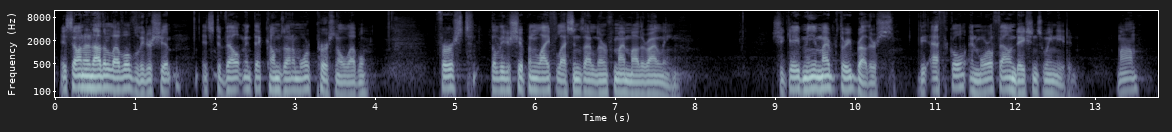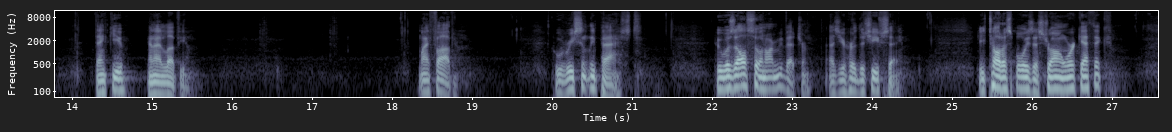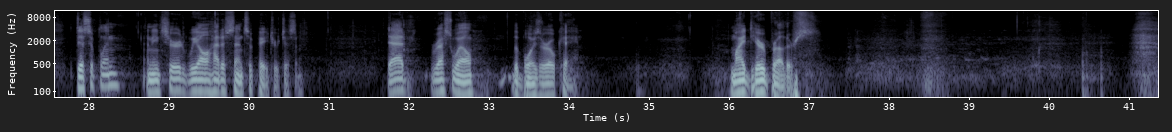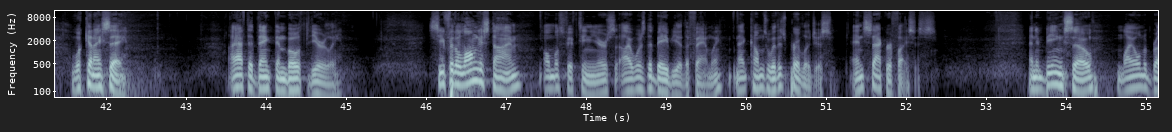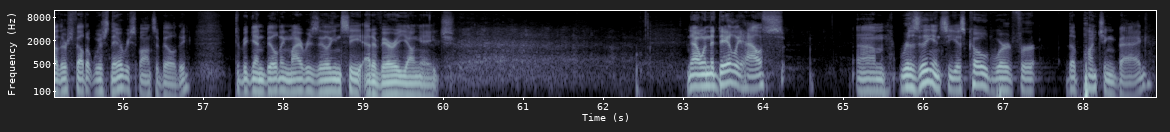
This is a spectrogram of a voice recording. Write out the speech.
It's on another level of leadership. It's development that comes on a more personal level. First, the leadership and life lessons I learned from my mother, Eileen. She gave me and my three brothers the ethical and moral foundations we needed. Mom, thank you, and I love you. My father, who recently passed, who was also an Army veteran, as you heard the chief say. He taught us boys a strong work ethic, discipline, and ensured we all had a sense of patriotism. Dad, rest well. The boys are okay. My dear brothers, what can I say? I have to thank them both dearly. See, for the longest time, almost 15 years, I was the baby of the family. That comes with its privileges and sacrifices. And in being so, my older brothers felt it was their responsibility to begin building my resiliency at a very young age. now, in the Dailey House, um, resiliency is code word for the punching bag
